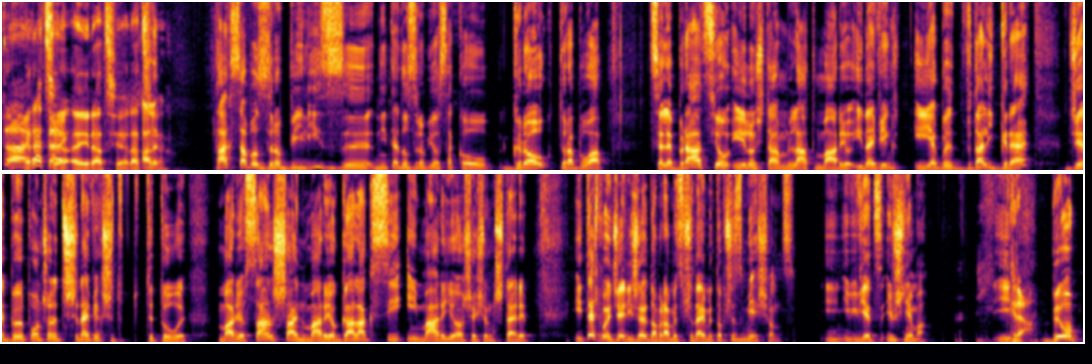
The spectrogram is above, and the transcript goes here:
tak, Racja, tak. ej, racja, racja. Ale tak samo zrobili z... Nintendo zrobiło z taką grą, która była celebracją iluś tam lat Mario i, i jakby wydali grę, gdzie były połączone trzy największe ty- tytuły. Mario Sunshine, Mario Galaxy i Mario 64. I też powiedzieli, że dobra, my sprzedajemy to przez miesiąc. I, i więc już nie ma. I Gra. było...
